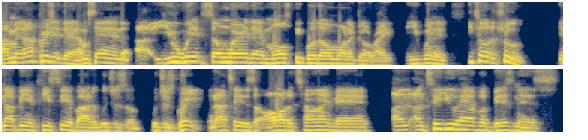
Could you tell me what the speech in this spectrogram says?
I mean, I appreciate that. I'm saying uh, you went somewhere that most people don't want to go. Right? You went. You told the truth. You're not being PC about it, which is a which is great. And I tell you this all the time, man. Un- until you have a business,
